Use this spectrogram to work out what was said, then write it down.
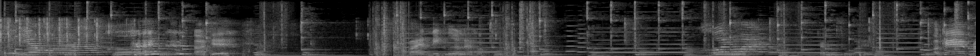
เฮ้ยอย่ามาคือโอเคไปนี่คืออะไรครับคุณว่าแคมป์สวยโอเคไป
